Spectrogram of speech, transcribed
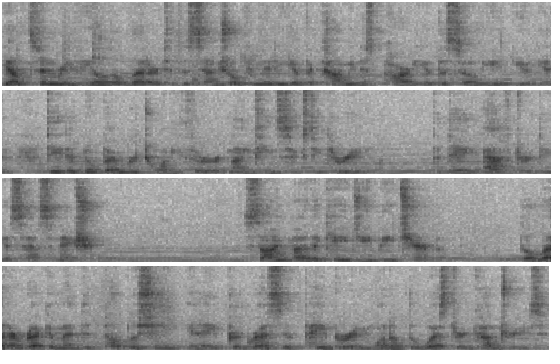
Yeltsin revealed a letter to the Central Committee of the Communist Party of the Soviet Union dated November 23, 1963, the day after the assassination. Signed by the KGB chairman, the letter recommended publishing in a progressive paper in one of the Western countries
